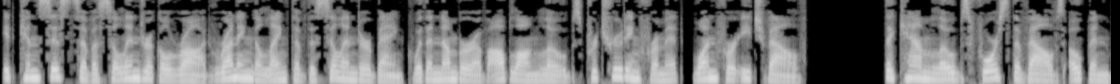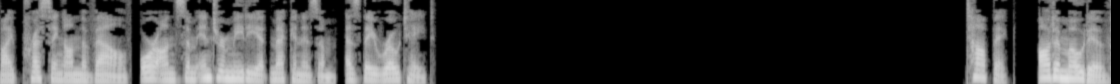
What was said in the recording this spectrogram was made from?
It consists of a cylindrical rod running the length of the cylinder bank with a number of oblong lobes protruding from it, one for each valve. The cam lobes force the valves open by pressing on the valve, or on some intermediate mechanism, as they rotate. Automotive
